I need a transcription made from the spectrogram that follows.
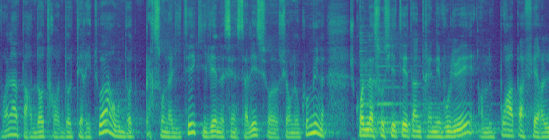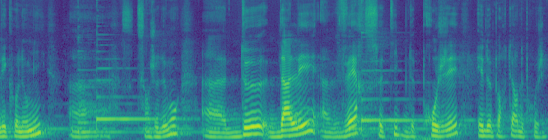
voilà, par d'autres territoires ou d'autres personnalités qui viennent s'installer sur, nos communes. Je crois que la société est en train d'évoluer, on ne pourra pas faire l'économie, euh, sans jeu de mots, d'aller vers ce type de projet et de porteurs de projets.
